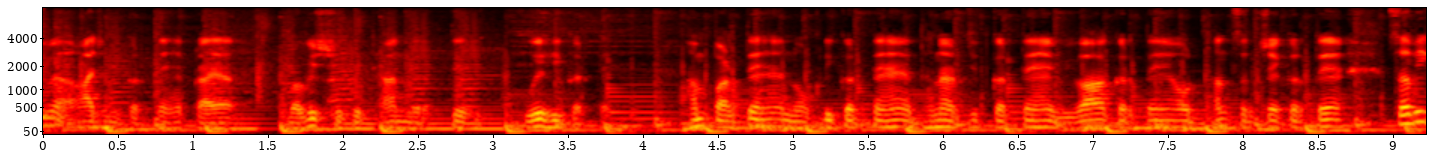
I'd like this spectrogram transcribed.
में आज हम करते हैं, प्राय भविष्य को ध्यान में रखते हुए ही करते हैं। हम पढ़ते हैं, नौकरी करते हैं, धन अर्जित करते हैं, विवाह करते हैं और धन संचय करते हैं, सभी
